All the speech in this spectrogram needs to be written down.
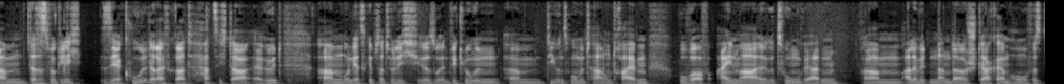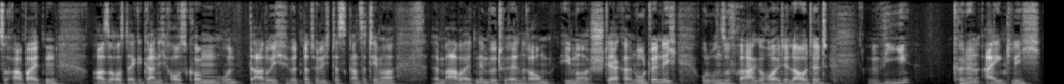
Ähm, das ist wirklich sehr cool. Der Reifegrad hat sich da erhöht. Ähm, und jetzt gibt es natürlich äh, so Entwicklungen, ähm, die uns momentan umtreiben, wo wir auf einmal gezwungen werden, ähm, alle miteinander stärker im Homeoffice zu arbeiten, also aus der Ecke gar nicht rauskommen. Und dadurch wird natürlich das ganze Thema Arbeiten im virtuellen Raum immer stärker notwendig. Und unsere Frage heute lautet, wie können eigentlich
